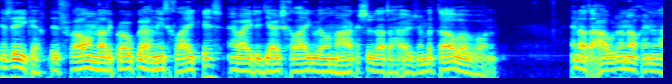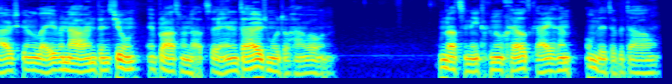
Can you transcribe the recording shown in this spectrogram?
Jazeker, dit is vooral omdat de koopkracht niet gelijk is en wij dit juist gelijk willen maken zodat de huizen betaalbaar worden. En dat de ouderen nog in een huis kunnen leven na hun pensioen in plaats van dat ze in het huis moeten gaan wonen. Omdat ze niet genoeg geld krijgen om dit te betalen.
